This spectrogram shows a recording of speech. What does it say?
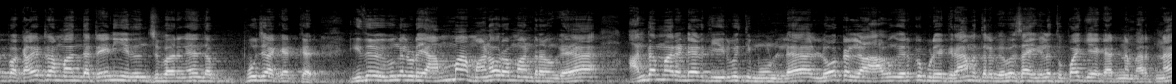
இப்போ கலெக்டர் அம்மா இந்த ட்ரைனிங் இருந்துச்சு பாருங்கள் இந்த பூஜா கேட்கர். இது இவங்களுடைய அம்மா மனோரமான்றவங்க அந்தம்மா ரெண்டாயிரத்தி இருபத்தி மூணில் லோக்கல் அவங்க இருக்கக்கூடிய கிராமத்தில் விவசாயிகளை துப்பாக்கியை காட்டின மிரட்டின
